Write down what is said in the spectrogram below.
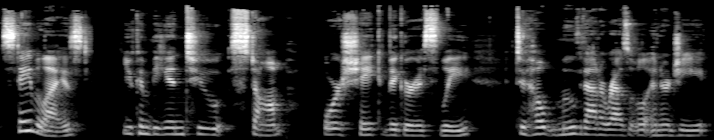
stabilized, you can begin to stomp or shake vigorously to help move that arousal energy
